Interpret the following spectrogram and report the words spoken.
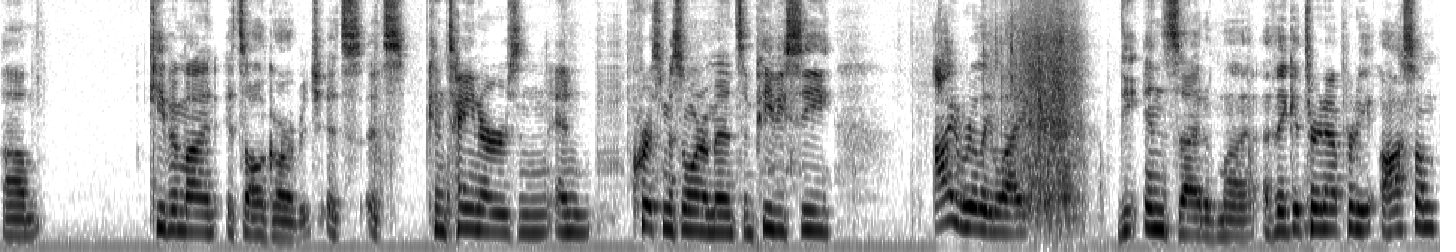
Um, keep in mind, it's all garbage. It's it's containers and, and Christmas ornaments and PVC. I really like the inside of mine. I think it turned out pretty awesome.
